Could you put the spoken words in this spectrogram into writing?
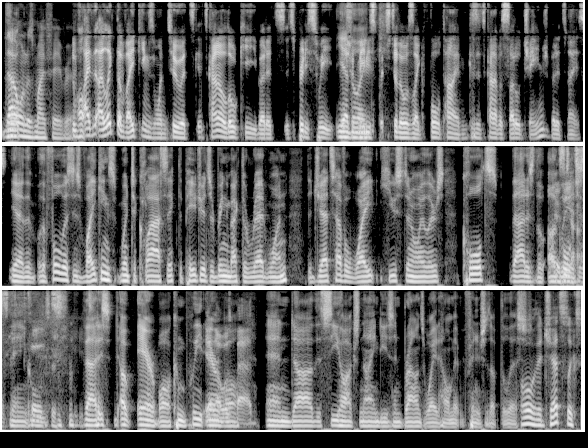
That The- one was my favorite. I, I like the Vikings one too. It's it's kind of low key, but it's it's pretty sweet. Yeah, should the, maybe switch to those like full time because it's kind of a subtle change, but it's nice. Yeah, the, the full list is Vikings went to classic. The Patriots are bringing back the red one. The Jets have a white. Houston Oilers, Colts. That is the ugliest Colts. thing. Colts is heat. That is oh, air ball, complete Yeah, air that was ball. bad. And uh, the Seahawks 90s and Browns white helmet finishes up the list. oh, the Jets looks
